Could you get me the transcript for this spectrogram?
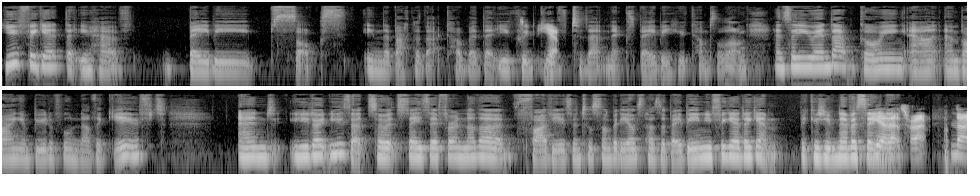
you forget that you have baby socks in the back of that cupboard that you could give Yep. to that next baby who comes along. And so you end up going out and buying a beautiful another gift and you don't use it. So it stays there for another five years until somebody else has a baby and you forget again because you've never seen Yeah, it. Yeah, that's right. No,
